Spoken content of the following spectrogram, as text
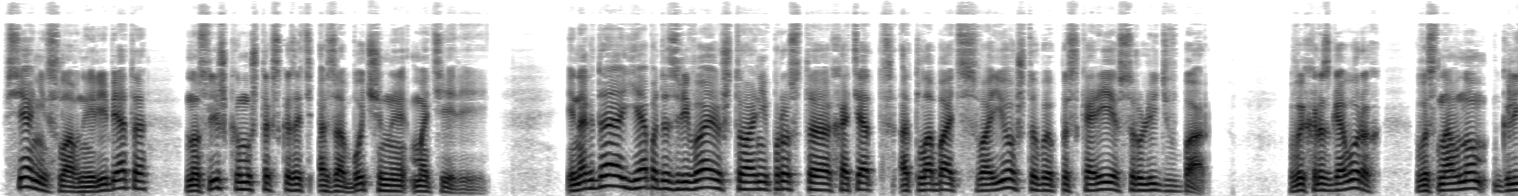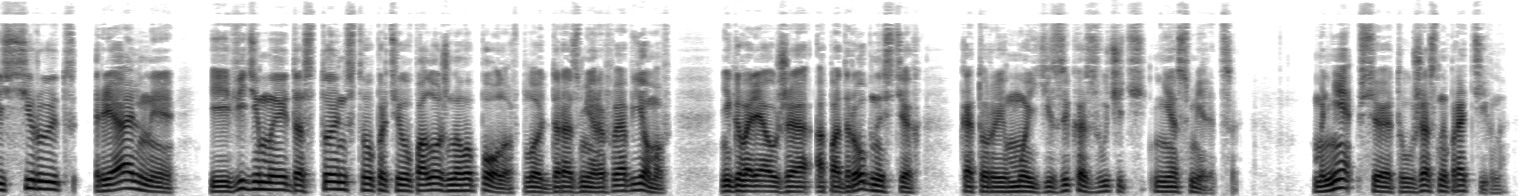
Все они славные ребята, но слишком уж, так сказать, озабочены материей. Иногда я подозреваю, что они просто хотят отлобать свое, чтобы поскорее срулить в бар. В их разговорах в основном глиссируют реальные и видимые достоинства противоположного пола, вплоть до размеров и объемов, не говоря уже о подробностях, которые мой язык озвучить не осмелится. Мне все это ужасно противно.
